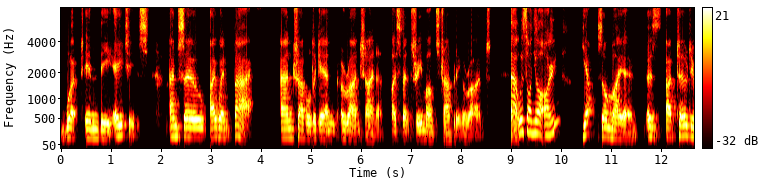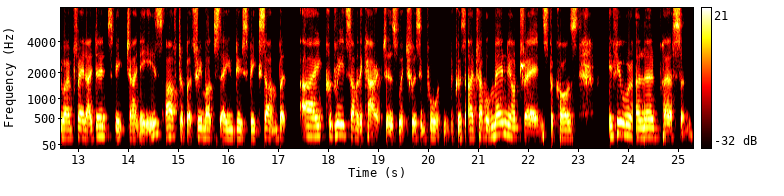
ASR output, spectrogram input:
worked in the 80s. And so I went back and traveled again around China. I spent three months traveling around. That was on your own? Yep, it's on my own. As I've told you, I'm afraid I don't speak Chinese. After about three months there, you do speak some, but I could read some of the characters, which was important because I traveled mainly on trains because if you were a lone person,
